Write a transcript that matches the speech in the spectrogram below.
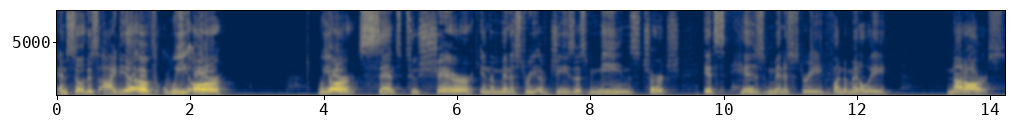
And so, this idea of we are, we are sent to share in the ministry of Jesus means, church, it's his ministry fundamentally, not ours.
